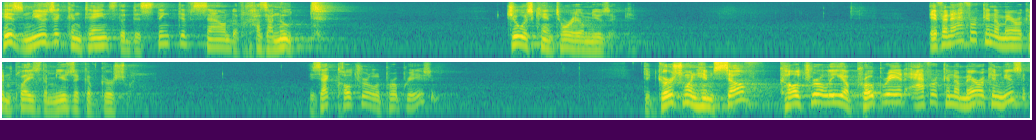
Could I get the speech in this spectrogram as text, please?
his music contains the distinctive sound of chazanut, Jewish cantorial music. If an African American plays the music of Gershwin, is that cultural appropriation? Did Gershwin himself culturally appropriate African American music?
